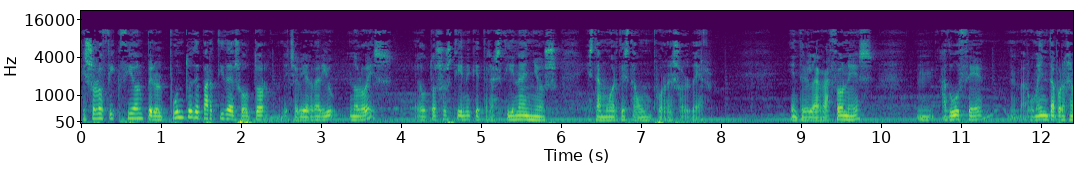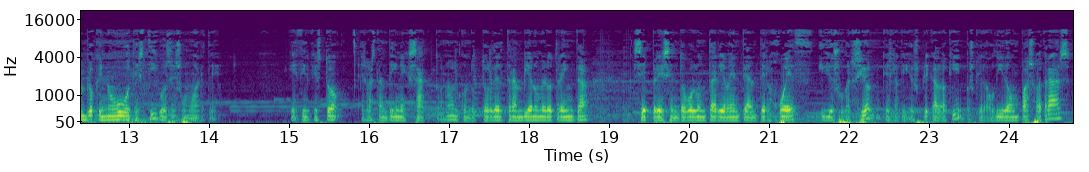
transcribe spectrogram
Es solo ficción, pero el punto de partida de su autor, de Xavier Dariu, no lo es. El autor sostiene que tras 100 años esta muerte está aún por resolver. Entre las razones aduce, argumenta, por ejemplo, que no hubo testigos de su muerte. Es decir, que esto es bastante inexacto. El conductor del tranvía número 30 se presentó voluntariamente ante el juez y dio su versión, que es la que yo he explicado aquí, pues que Gaudí da un paso atrás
